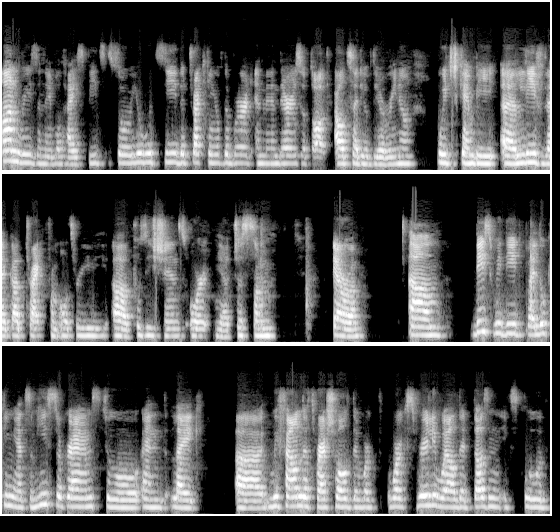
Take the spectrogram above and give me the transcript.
unreasonable high speeds. So you would see the tracking of the bird and then there is a dot outside of the arena, which can be a leaf that got tracked from all three uh, positions or yeah, just some error. Um, this we did by looking at some histograms to and like uh, we found a threshold that work, works really well that doesn't exclude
